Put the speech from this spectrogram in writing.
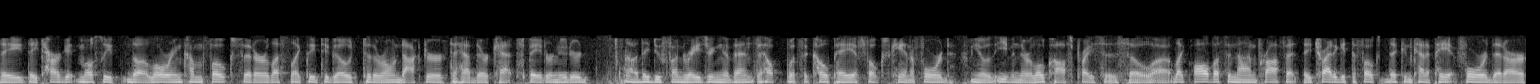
They they target mostly the lower income folks that are less likely to go to their own doctor shelter to have their cat spayed or neutered. Uh, they do fundraising events to help with the copay if folks can't afford, you know, even their low cost prices. So, uh, like all of us, a nonprofit, they try to get the folks that can kind of pay it forward that are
